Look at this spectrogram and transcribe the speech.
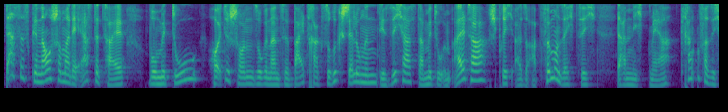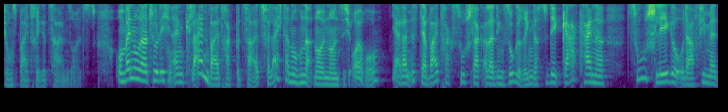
Das ist genau schon mal der erste Teil, womit du heute schon sogenannte Beitragsrückstellungen dir sicherst, damit du im Alter, sprich also ab 65, dann nicht mehr Krankenversicherungsbeiträge zahlen sollst. Und wenn du natürlich einen kleinen Beitrag bezahlst, vielleicht dann nur 199 Euro, ja, dann ist der Beitragszuschlag allerdings so gering, dass du dir gar keine Zuschläge oder vielmehr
